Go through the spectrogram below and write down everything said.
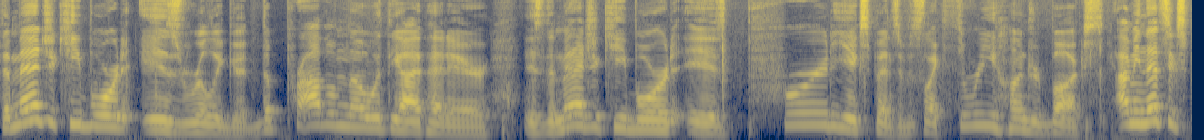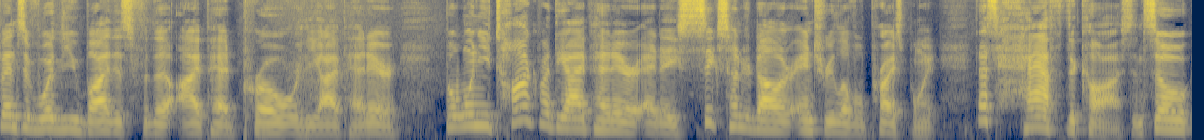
the Magic Keyboard is really good. The problem though with the iPad Air is the Magic Keyboard is pretty expensive. It's like 300 bucks. I mean, that's expensive whether you buy this for the iPad Pro or the iPad Air, but when you talk about the iPad Air at a $600 entry level price point, that's half the cost. And so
